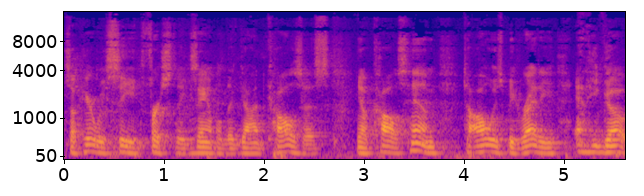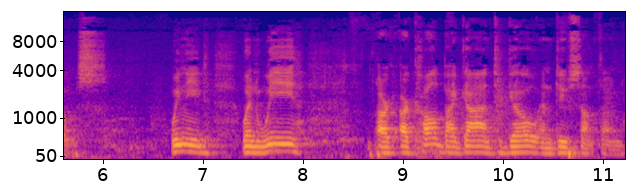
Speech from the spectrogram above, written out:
So here we see first the example that God calls us, you know, calls him to always be ready, and he goes. We need, when we are, are called by God to go and do something,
